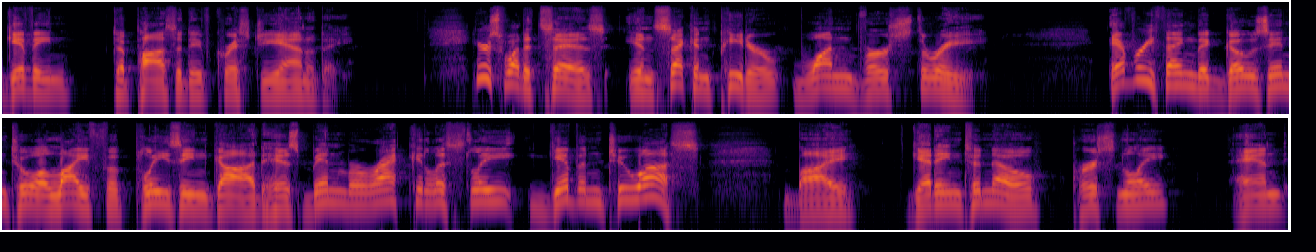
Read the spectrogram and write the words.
giving to positive Christianity. Here's what it says in 2 Peter 1, verse 3. Everything that goes into a life of pleasing God has been miraculously given to us by getting to know personally and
